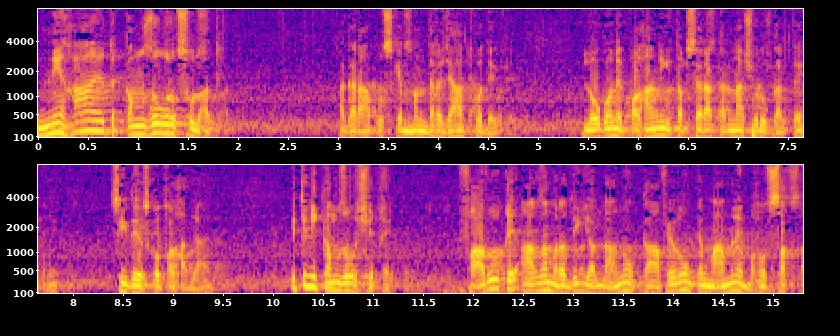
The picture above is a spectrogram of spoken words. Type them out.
نہایت کمزور سلح تھا اگر آپ اس کے مندرجات کو دیکھیں لوگوں نے پڑھانی تبصرہ کرنا شروع کرتے ہیں، سیدھے اس کو پڑھا جائے۔ اتنی کمزور شکے۔ فاروق اعظم رضی اللہ عنہ کافروں کے معاملے بہت سخت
